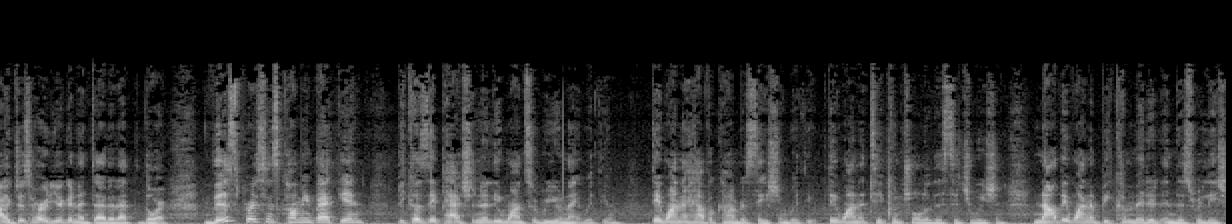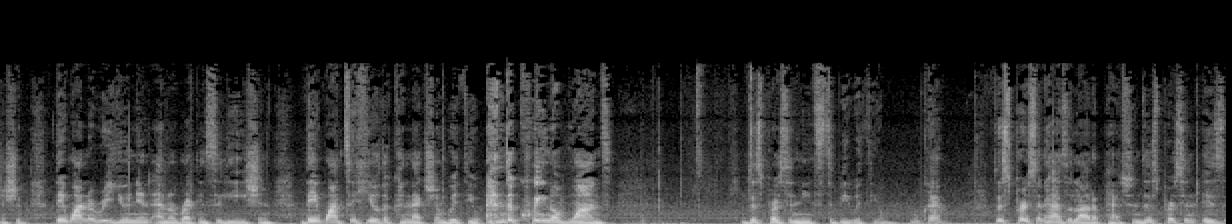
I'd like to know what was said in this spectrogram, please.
I just heard you're gonna dead it at the door. This person's coming back in because they passionately want to reunite with you. They want to have a conversation with you. They want to take control of this situation. Now they want to be committed in this relationship. They want a reunion and a reconciliation. They want to heal the connection with you. And the Queen of Wands, this person needs to be with you. Okay? This person has a lot of passion. This person is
